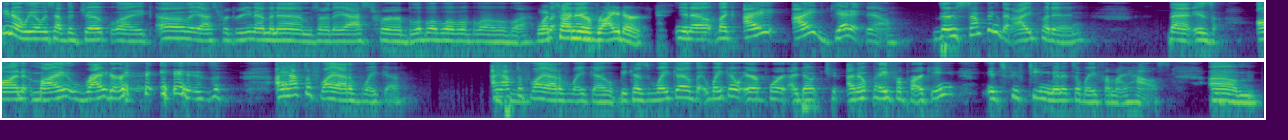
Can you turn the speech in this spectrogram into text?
you know, we always have the joke like, oh, they asked for green M&Ms or they asked for blah blah blah blah blah blah blah. What's but, on your I, rider? You know, like I I get it now there's something that I put in that is on my writer is I have to fly out of Waco. I have mm-hmm. to fly out of Waco because Waco Waco Airport I don't I don't pay for parking. It's 15 minutes away from my house. Mm-hmm. Um,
